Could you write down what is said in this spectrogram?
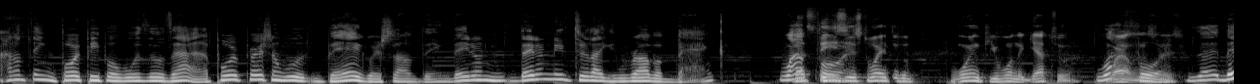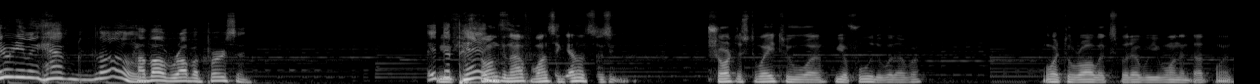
I don't think poor people would do that. A poor person would beg or something. They don't. They don't need to like rob a bank. What That's for? the easiest way to the point you want to get to. What Violence for? is. They, they don't even have no. How about rob a person? it If you're depends. strong enough, once again, it's the shortest way to uh, your food or whatever. Or to Rolex, whatever you want at that point.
